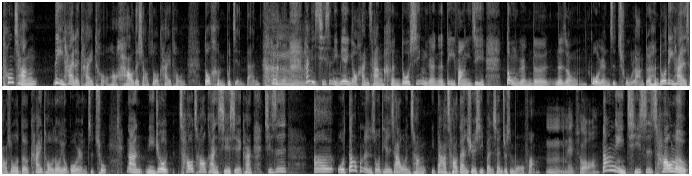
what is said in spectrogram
通常厉害的开头，哈，好的小说的开头都很不简单。嗯、它你其实里面有含藏很多吸引人的地方，以及动人的那种过人之处啦。对，很多厉害的小说的开头都有过人之处。那你就抄抄看，写写看，其实。呃，我倒不能说天下文昌一大抄，但学习本身就是模仿。嗯，没错。当你其实抄了。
